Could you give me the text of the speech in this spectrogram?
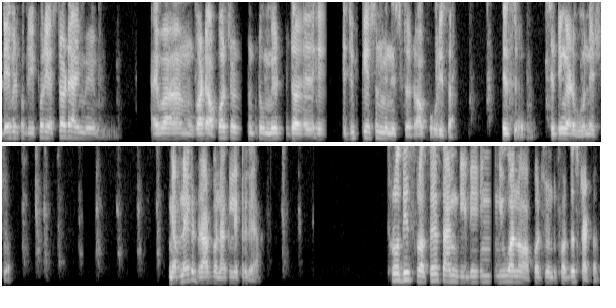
day before, yesterday, I I um, got an opportunity to meet the education minister of Orissa. He's sitting at Bhubaneswar. मैं अपना एक ड्राफ्ट बना के लेकर गया। Through this process I am giving you one opportunity for the startup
